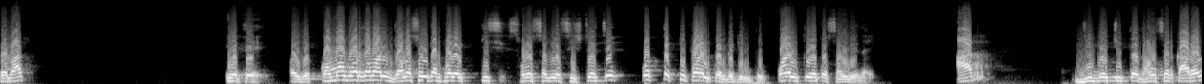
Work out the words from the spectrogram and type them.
তোমার ইয়েতে, ওই যে ক্রমবর্ধমান জনসংখ্যার ফলে কি সমস্যাগুলো সৃষ্টি হচ্ছে। প্রত্যেকটি পয়েন্ট করবে কিন্তু পয়েন্ট তুলে কোশ্চেন সঙ্গে নেয় আর জীববৈচিত্র্য ধ্বংসের কারণ,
